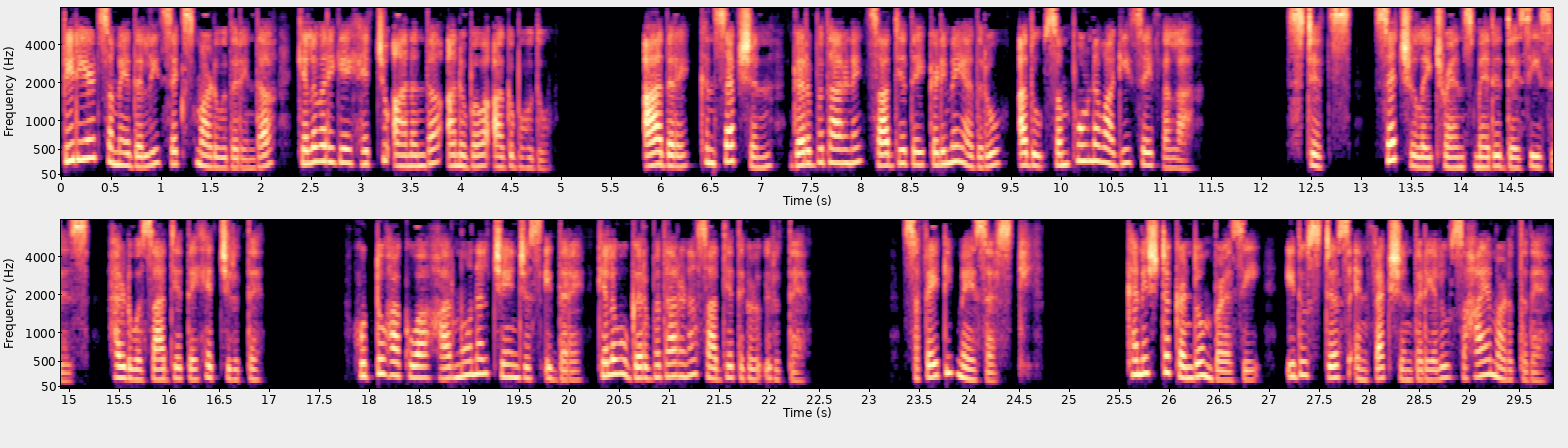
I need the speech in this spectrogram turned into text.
ಪೀರಿಯಡ್ ಸಮಯದಲ್ಲಿ ಸೆಕ್ಸ್ ಮಾಡುವುದರಿಂದ ಕೆಲವರಿಗೆ ಹೆಚ್ಚು ಆನಂದ, ಅನುಭವ ಆಗಬಹುದು. ಆದರೆ ಕನ್ಸೆಪ್ಷನ್ ಗರ್ಭಧಾರಣೆ ಸಾಧ್ಯತೆ ಕಡಿಮೆಯಾದರೂ ಅದು ಸಂಪೂರ್ಣವಾಗಿ ಸೇಫ್ ಅಲ್ಲ. ಸ್ಟಿಟ್ಸ್ ಸೆಚುಲೈ ಟ್ರಾನ್ಸ್ಮಿಟೆಡ್ ಡಿಸೀಸಸ್, ಹರಡುವ ಸಾಧ್ಯತೆ ಹೆಚ್ಚಿರುತ್ತೆ. ಹುಟ್ಟುಹಾಕುವ ಹಾರ್ಮೋನಲ್ ಚೇಂಜಸ್ ಇದ್ದರೆ ಕೆಲವು ಗರ್ಭಧಾರಣಾ ಸಾಧ್ಯತೆಗಳು ಇರುತ್ತೆ. ಸಫೇಟಿ ಮೇಸರ್ಸ್ ಕನಿಷ್ಠ ಕಂಡೋಮ್ ಬಳಸಿ, ಇದು ಸ್ಟಸ್ ಇನ್ಫೆಕ್ಷನ್ ತಡೆಯಲು ಸಹಾಯ ಮಾಡುತ್ತದೆ.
